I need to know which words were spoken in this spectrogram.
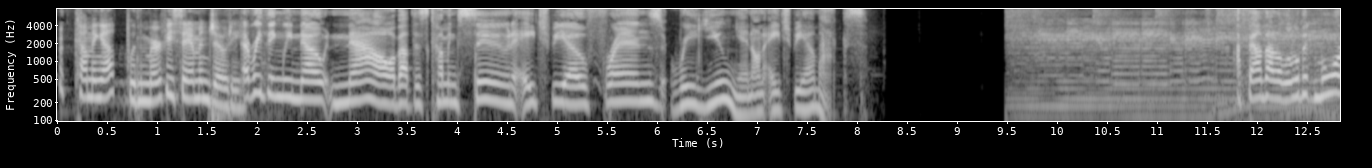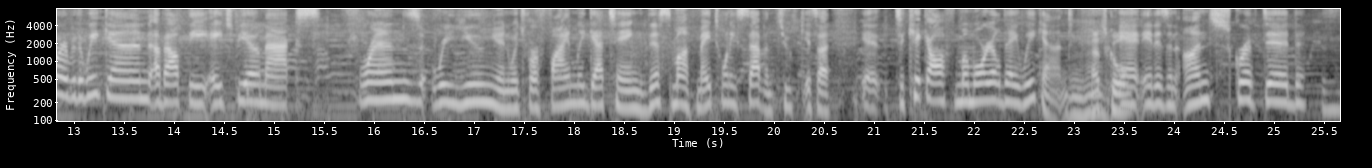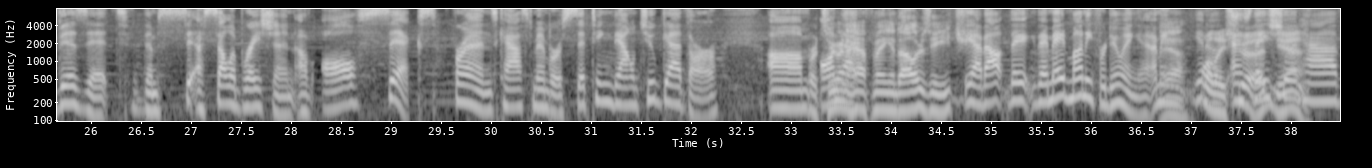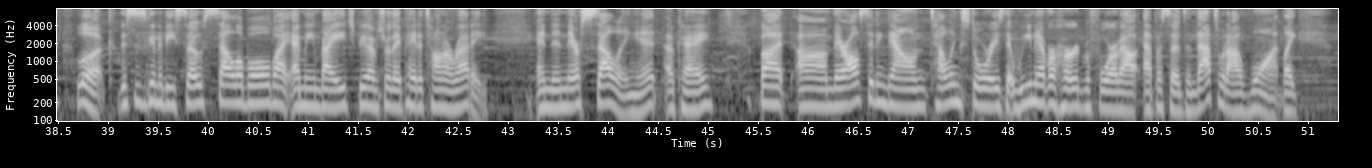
coming up with Murphy, Sam, and Jody. Everything we know now about this coming soon HBO Friends reunion on HBO Max. I found out a little bit more over the weekend about the HBO Max Friends reunion, which we're finally getting this month, May 27th. To it's a it, to kick off Memorial Day weekend. Mm-hmm. That's cool. And it is an unscripted visit, them a celebration of all six Friends cast members sitting down together. Um, For two on and a half million dollars each. yeah, about they they made money for doing it. I mean, Yeah. you Well, know, they as should, they should yeah. have. Look, this is going to be so sellable by I mean by HBO. I'm sure they paid a ton already, and then they're selling it. Okay, but um, they're all sitting down telling stories that we never heard before about episodes, and that's what I want. Like.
